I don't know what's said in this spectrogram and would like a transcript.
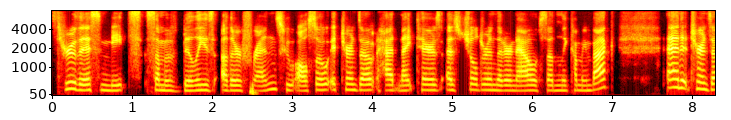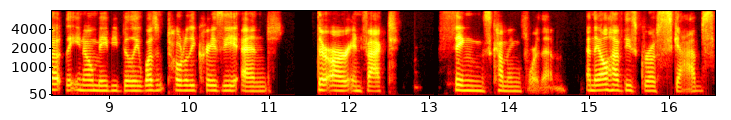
through this meets some of Billy's other friends who also, it turns out, had night terrors as children that are now suddenly coming back. And it turns out that, you know, maybe Billy wasn't totally crazy and there are, in fact, things coming for them. And they all have these gross scabs.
